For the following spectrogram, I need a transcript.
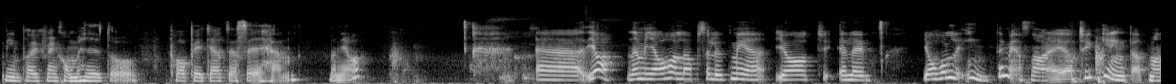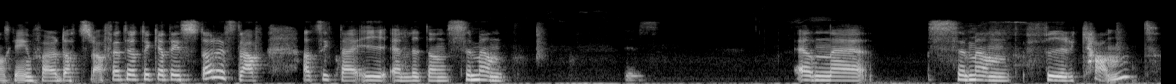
Min pojkvän kommer hit och påpekar att jag säger hen. Men ja. Uh, ja, nej men jag håller absolut med. Jag, eller, jag håller inte med snarare. Jag tycker inte att man ska införa dödsstraff. För jag tycker att det är större straff att sitta i en liten cement... En eh, cementfyrkant.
